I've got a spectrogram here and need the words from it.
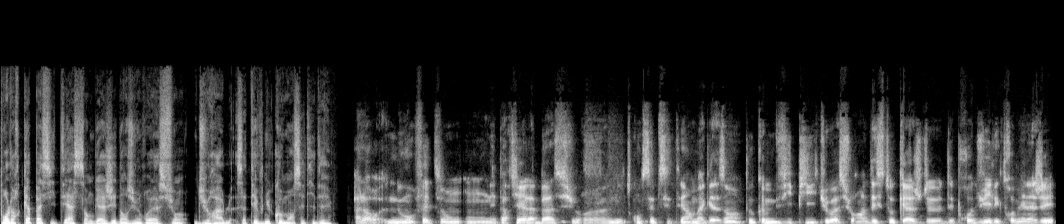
pour leur capacité à s'engager dans une relation durable? Ça t'est venu comment cette idée? Alors nous, en fait, on, est parti à la base sur euh, notre concept, c'était un magasin un peu comme VP, tu vois, sur un déstockage de, des produits électroménagers.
